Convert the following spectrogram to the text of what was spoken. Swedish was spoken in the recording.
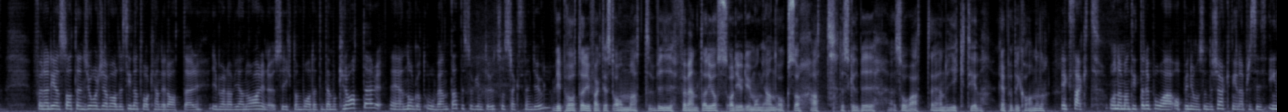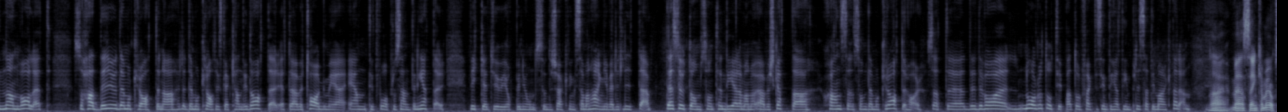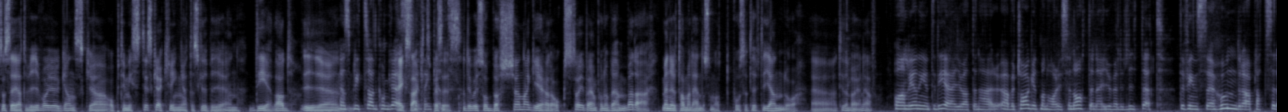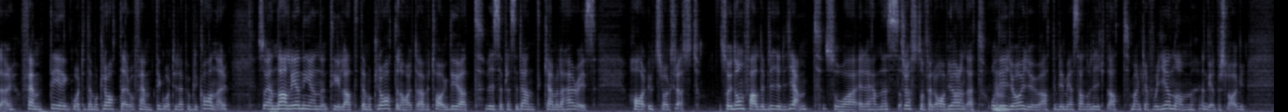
För när delstaten Georgia valde sina två kandidater i början av januari nu så gick de båda till demokrater. Eh, något oväntat, det såg inte ut så strax innan jul. Vi pratade ju faktiskt om att vi förväntade oss, och det gjorde ju många andra också, att det skulle bli så att det ändå gick till Republikanerna. Exakt, och när man tittade på opinionsundersökningarna precis innan valet så hade ju Demokraterna, eller demokratiska kandidater, ett övertag med 1-2 procentenheter. Vilket ju i opinionsundersökningssammanhang är väldigt lite. Dessutom så tenderar man att överskatta chansen som demokrater har. Så att eh, det, det, var något otippat och faktiskt inte helt inprisat i marknaden. Nej, men sen kan man ju också säga att vi var ju ganska optimistiska kring att det skulle bli en delad i... En splittrad kongress Exakt, precis. Det var ju så börsen agerade också i början på november där. Men nu tar man det ändå som något positivt igen då, eh, till en början i alla fall. Och anledningen till det är ju att den här övertaget man har i senaten är ju väldigt litet. Det finns 100 eh, platser där. 50 går till demokrater och 50 går till republikaner. Så enda anledningen till att demokraterna har ett övertag det är att vicepresident Kamala Harris har utslagsröst. Så i de fall det blir jämnt så är det hennes röst som fäller avgörandet. Och det mm. gör ju att det blir mer sannolikt att man kan få igenom en del förslag.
